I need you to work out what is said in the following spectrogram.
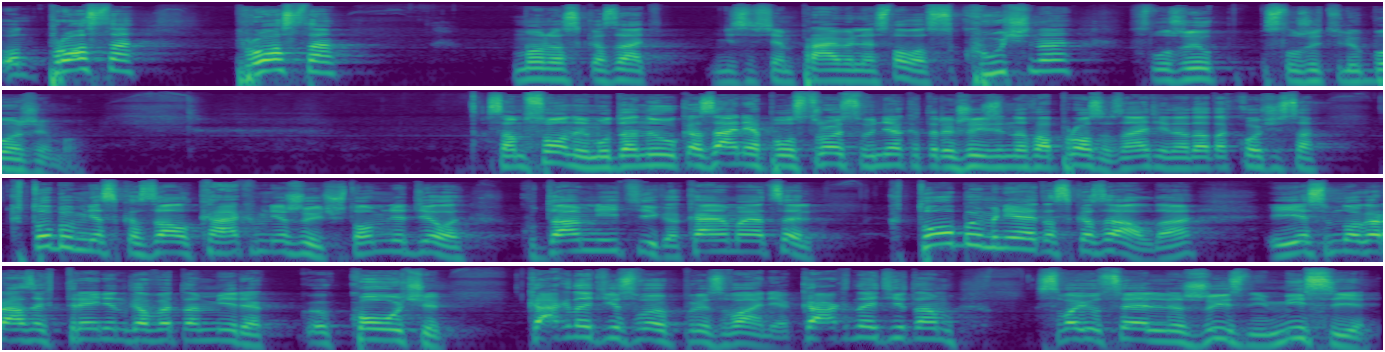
Он просто, просто, можно сказать, не совсем правильное слово, скучно служил служителю Божьему. Самсон, ему даны указания по устройству некоторых жизненных вопросов. Знаете, иногда так хочется, кто бы мне сказал, как мне жить, что мне делать, куда мне идти, какая моя цель. Кто бы мне это сказал, да? И есть много разных тренингов в этом мире, коучи, как найти свое призвание, как найти там свою цель жизни, миссии.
